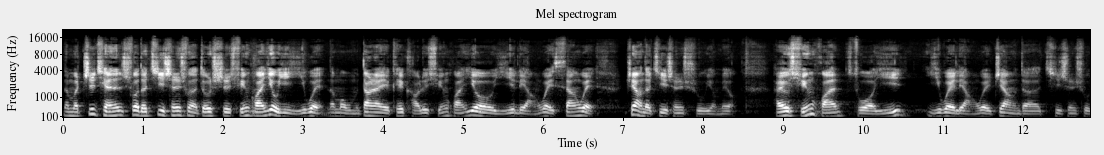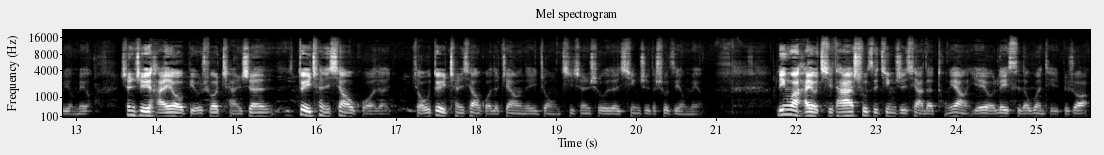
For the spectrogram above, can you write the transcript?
那么之前说的寄生数呢，都是循环右移一位，那么我们当然也可以考虑循环右移两位、三位这样的寄生数有没有？还有循环左移一位、两位这样的寄生数有没有？甚至于还有比如说产生对称效果的。轴对称效果的这样的一种寄生数的性质的数字有没有？另外还有其他数字静止下的同样也有类似的问题，比如说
